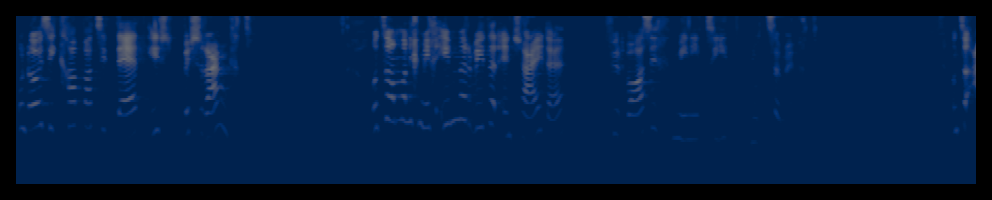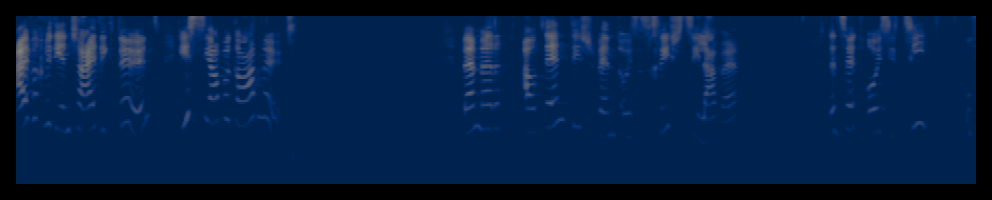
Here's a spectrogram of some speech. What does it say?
und unsere Kapazität ist beschränkt. Und so muss ich mich immer wieder entscheiden, für was ich meine Zeit nutzen möchte. Und so einfach wie die Entscheidung tönt, ist sie aber gar nicht. Wenn wir authentisch unser Christsein leben dann sollte unsere Zeit auf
